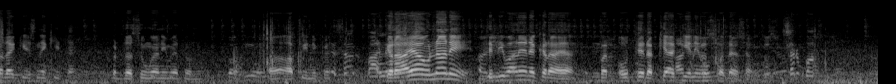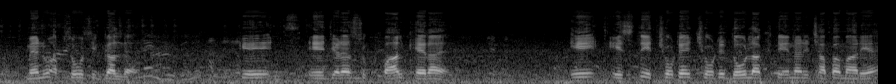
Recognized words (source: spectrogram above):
ਪਤਾ ਕਿਸ ਨੇ ਕੀਤਾ? ਪਰ ਦੱਸੂਗਾ ਨਹੀਂ ਮੈਂ ਤੁਹਾਨੂੰ। ਹਾਂ, ਆਪ ਹੀ ਨਿਕਲ। ਕਰਾਇਆ ਉਹਨਾਂ ਨੇ, ਦਿੱਲੀ ਵਾਲਿਆਂ ਨੇ ਕਰਾਇਆ, ਪਰ ਉੱਥੇ ਰੱਖਿਆ ਕੀ ਨੇ, ਉਹ ਪਤਾ ਹੈ ਮੈਨੂੰ ਅਫਸੋਸ ਇੱਕ ਗੱਲ ਦਾ ਹੈ ਕਿ ਇਹ ਜਿਹੜਾ ਸੁਖਪਾਲ ਖਹਿਰਾ ਹੈ, ਇਹ ਇਸ ਤੇ ਛੋਟੇ ਛੋਟੇ 2 ਲੱਖ ਤੇ ਇਹਨਾਂ ਨੇ ਛਾਪਾ ਮਾਰਿਆ।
